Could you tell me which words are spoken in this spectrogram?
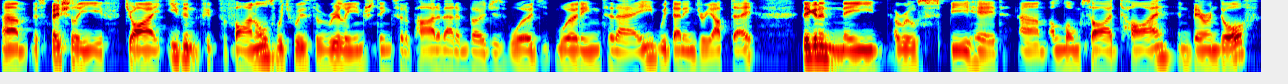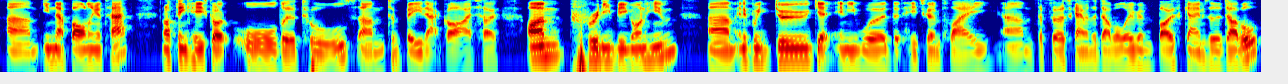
um, especially if Jhye isn't fit for finals, which was the really interesting sort of part of Adam Voges' word, wording today with that injury update. They're going to need a real spearhead um, alongside Tye and Behrendorff um, in that bowling attack. And I think he's got all the tools um, to be that guy. So I'm pretty big on him. Um, and if we do get any word that he's going to play um, the first game of the double, even both games of the double,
